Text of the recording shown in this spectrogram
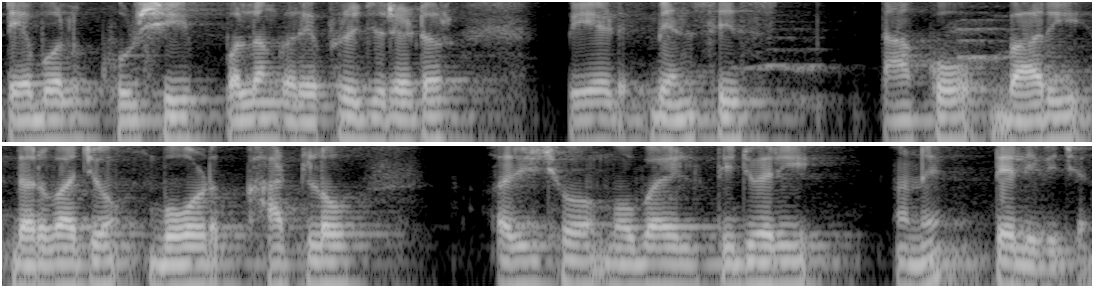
ટેબલ, ખુરશી, પલંગ, રેફ્રિજરેટર, પેડ, બેન્સીસ, ટાંકો, બારી, દરવાજો, બોર્ડ, ખાટલો, અરીછો, મોબાઈલ, તિજોરી અને ટેલિવિઝન.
